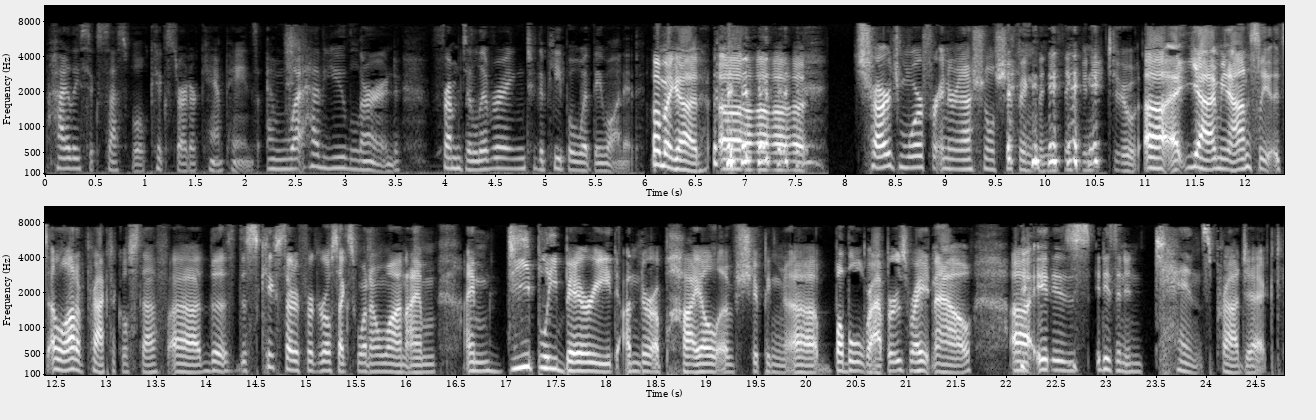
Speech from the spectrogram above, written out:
highly successful Kickstarter campaigns? And what have you learned from delivering to the people what they wanted? Oh my God. Uh, charge more for international shipping than you think you need to. Uh, yeah, I mean, honestly, it's a lot of practical stuff. Uh, the this Kickstarter for Girl Sex 101, I'm I'm deeply buried under a pile of shipping uh, bubble wrappers right now. Uh, it is it is an intense project.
